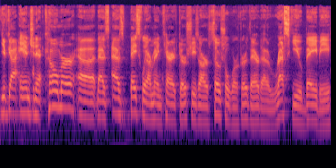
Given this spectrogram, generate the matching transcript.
You've got Anjanette Comer uh, as as basically our main character. She's our social worker there to rescue baby.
